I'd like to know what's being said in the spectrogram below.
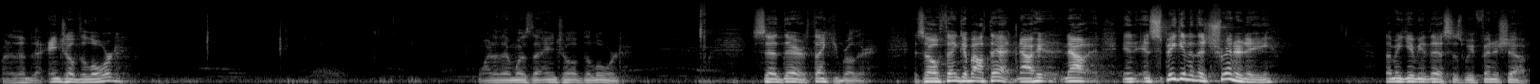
One of them, the angel of the Lord. One of them was the angel of the Lord. Said there, thank you, brother. So think about that. Now, now in, in speaking of the Trinity, let me give you this as we finish up.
